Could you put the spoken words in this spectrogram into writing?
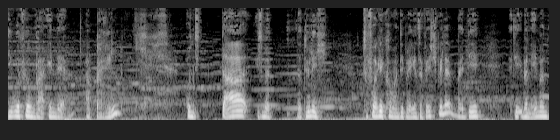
die Urführung war Ende April. Und da ist mir natürlich zuvorgekommen die Bregenzer Festspiele, weil die, die übernehmen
